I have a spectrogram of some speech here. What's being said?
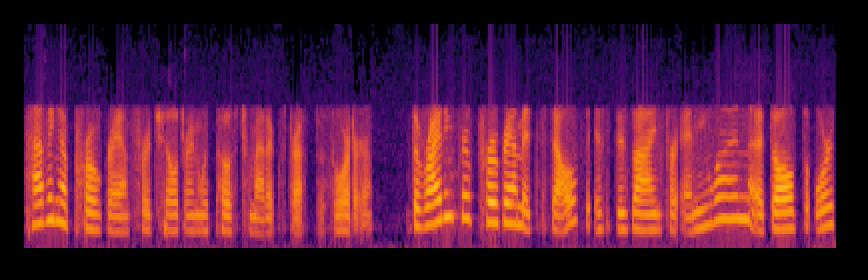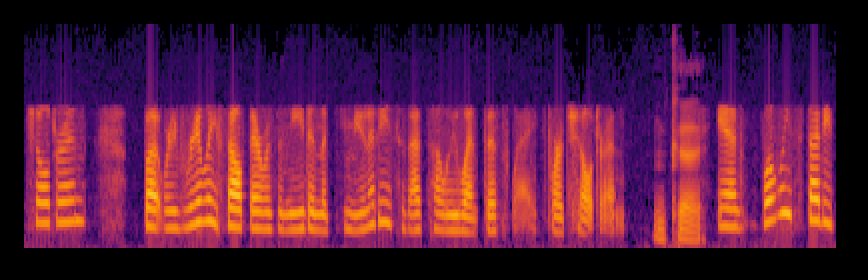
having a program for children with post traumatic stress disorder. The Writing Group program itself is designed for anyone, adults or children, but we really felt there was a need in the community, so that's how we went this way for children. Okay. And what we studied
